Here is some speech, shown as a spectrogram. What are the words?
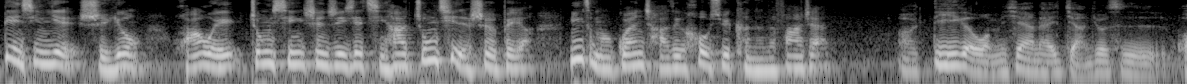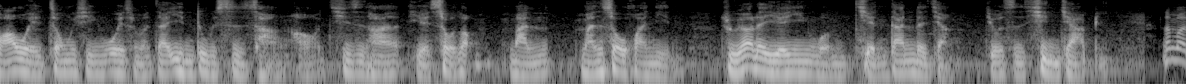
电信业使用华为、中兴甚至一些其他中企的设备啊。您怎么观察这个后续可能的发展？呃，第一个我们现在来讲，就是华为、中兴为什么在印度市场哦，其实它也受到蛮蛮受欢迎。主要的原因，我们简单的讲就是性价比。那么，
